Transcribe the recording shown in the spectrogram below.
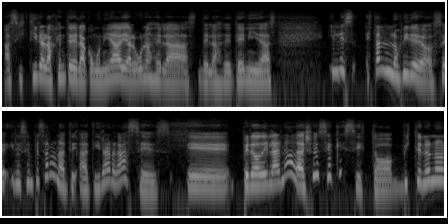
asistir a la gente de la comunidad y algunas de las, de las detenidas y les están en los videos, ¿eh? y les empezaron a, tirar gases, eh, pero de la nada. Yo decía, ¿qué es esto? Viste, no, no,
